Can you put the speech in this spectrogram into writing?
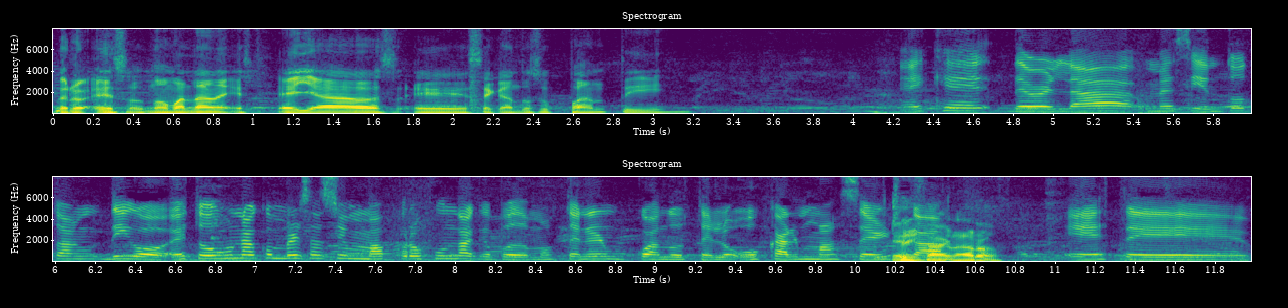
Pero eso, no más ella eh, secando sus panties. Es que de verdad me siento tan. Digo, esto es una conversación más profunda que podemos tener cuando esté los Oscar más cerca. Sí, claro. Este,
